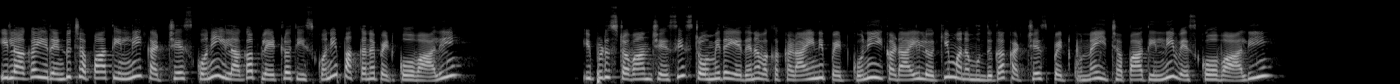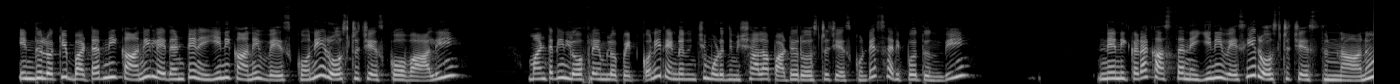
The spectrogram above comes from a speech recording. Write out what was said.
ఇలాగ ఈ రెండు చపాతీల్ని కట్ చేసుకొని ఇలాగ ప్లేట్లో తీసుకొని పక్కన పెట్టుకోవాలి. ఇప్పుడు స్టవ్ ఆన్ చేసి స్టవ్ మీద ఏదైనా ఒక కడాయిని పెట్టుకొని ఈ కడాయిలోకి మనం ముందుగా కట్ చేసి పెట్టుకున్న ఈ చపాతీల్ని వేసుకోవాలి. ఇందులోకి బటర్ని కానీ లేదంటే నెయ్యిని కానీ వేసుకొని రోస్ట్ చేసుకోవాలి. మంటని లో ఫ్లేమ్లో పెట్టుకొని రెండు నుంచి మూడు నిమిషాల పాటు రోస్ట్ చేసుకుంటే సరిపోతుంది. నేను ఇక్కడ కాస్త నెయ్యిని వేసి రోస్ట్ చేస్తున్నాను.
